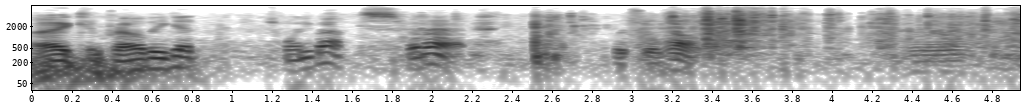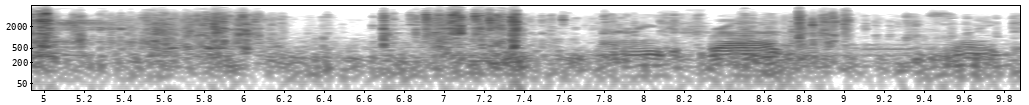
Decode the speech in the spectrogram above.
I can probably get 20 bucks for that, which will help. Uh, Looks like.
